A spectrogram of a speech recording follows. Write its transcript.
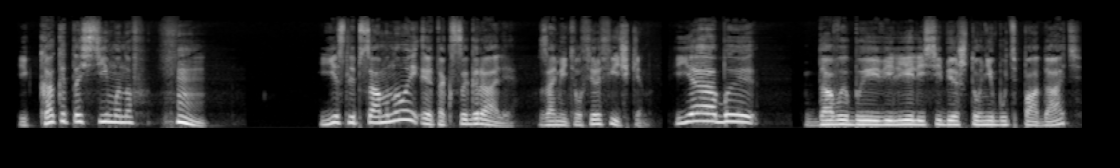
И как это Симонов? Хм. Если б со мной этак сыграли, заметил Ферфичкин, я бы... Да вы бы и велели себе что-нибудь подать,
